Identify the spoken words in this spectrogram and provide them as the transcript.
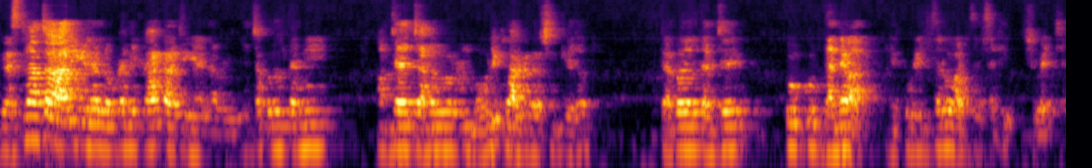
व्यसनाच्या आहारी गेलेल्या लोकांनी काय काळजी घ्यायला हवी? याच्याबद्दल त्यांनी आमच्या या चॅनलवरून मौलिक मार्गदर्शन केलं. त्याबद्दल त्यांचे खूप खूप धन्यवाद आणि पुढील सर्व वाटचालीसाठी शुभेच्छा.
